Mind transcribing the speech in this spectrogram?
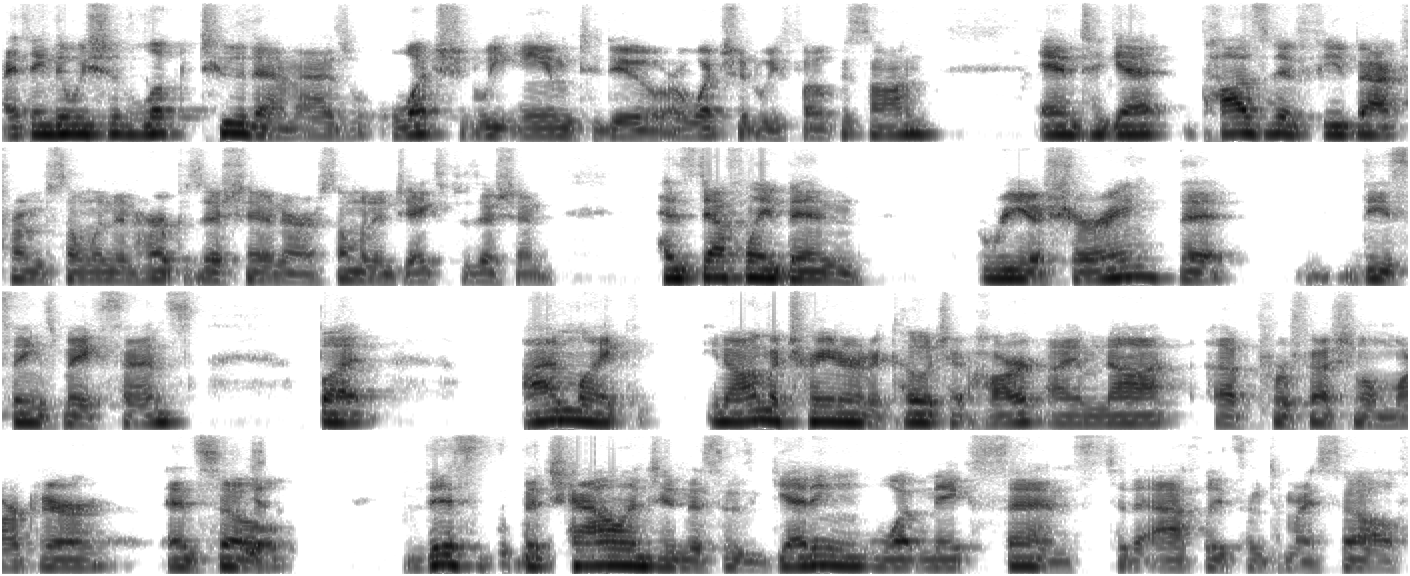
I think that we should look to them as what should we aim to do or what should we focus on? And to get positive feedback from someone in her position or someone in Jake's position has definitely been reassuring that these things make sense. But I'm like, you know, I'm a trainer and a coach at heart. I am not a professional marketer. And so yeah this the challenge in this is getting what makes sense to the athletes and to myself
